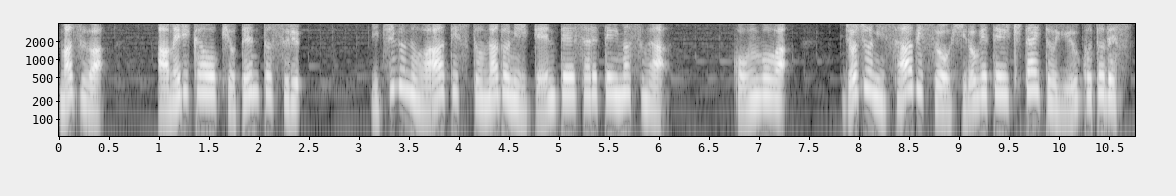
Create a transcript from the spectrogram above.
まずはアメリカを拠点とする一部のアーティストなどに限定されていますが、今後は徐々にサービスを広げていきたいということです。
